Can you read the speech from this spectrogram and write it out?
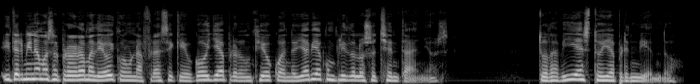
Y terminamos el programa de hoy con una frase que Goya pronunció cuando ya había cumplido los 80 años. Todavía estoy aprendiendo.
